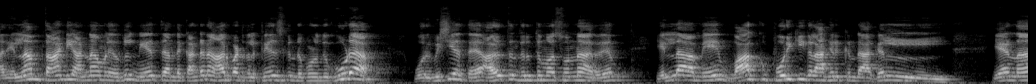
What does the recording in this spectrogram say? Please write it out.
அதையெல்லாம் தாண்டி அண்ணாமலை அவர்கள் நேற்று அந்த கண்டன ஆர்ப்பாட்டத்தில் பேசுகின்ற பொழுது கூட ஒரு விஷயத்தை அழுத்தம் திருத்தமா சொன்னாரு. எல்லாமே வாக்கு பொறுக்கிகளாக இருக்கின்றார்கள். ஏன்னா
